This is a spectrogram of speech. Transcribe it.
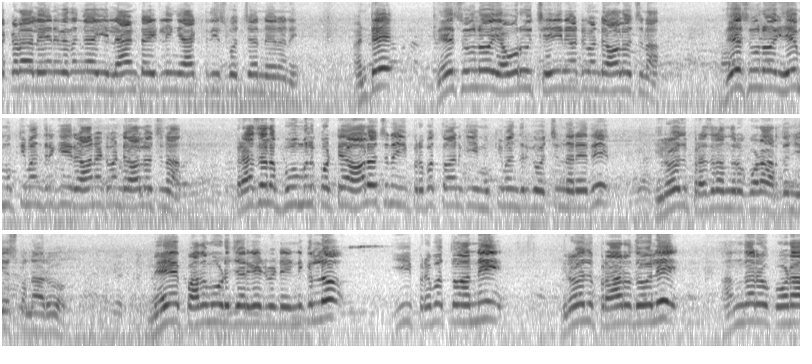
ఎక్కడా లేని విధంగా ఈ ల్యాండ్ టైటిలింగ్ యాక్ట్ తీసుకొచ్చాను నేనని. అంటే దేశంలో ఎవరు చేయనటువంటి ఆలోచన దేశంలో ఏ ముఖ్యమంత్రికి రానటువంటి ఆలోచన ప్రజల భూములు కొట్టే ఆలోచన ఈ ప్రభుత్వానికి ఈ ముఖ్యమంత్రికి వచ్చిందనేది ఈరోజు ప్రజలందరూ కూడా అర్థం చేసుకున్నారు. మే పదమూడు జరిగేటువంటి ఎన్నికల్లో ఈ ప్రభుత్వాన్ని ఈరోజు ప్రారదోలి అందరూ కూడా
